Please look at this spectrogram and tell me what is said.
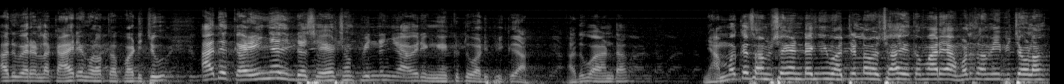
അതുവരെയുള്ള കാര്യങ്ങളൊക്കെ പഠിച്ചു. അത് കഴിഞ്ഞതിന്റെ ശേഷം പിന്നെ ഞാൻ അവരിങ്ങേക്കിട്ട് പഠിപ്പിക്കുക. അത് വേണ്ട. ഞമ്മക്ക് സംശയം ഉണ്ടെങ്കിൽ മറ്റുള്ള വശായക്കന്മാരെ നമ്മൾ സമീപിച്ചോളാം.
